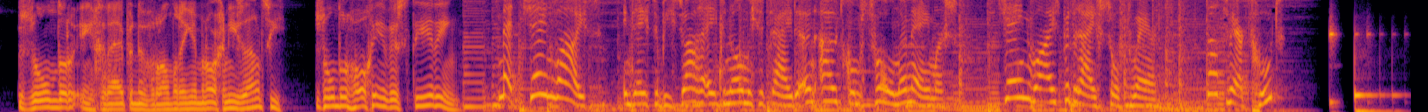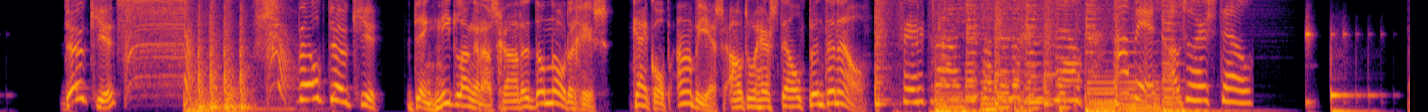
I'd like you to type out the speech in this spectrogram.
Zonder ingrijpende verandering in mijn organisatie. Zonder hoge investering. Met Chainwise. In deze bizarre economische tijden een uitkomst voor ondernemers. Chainwise bedrijfssoftware. Dat werkt goed. Deukje? Welk deukje? Denk niet langer aan schade dan nodig is. Kijk op absautoherstel.nl Vertrouw je vakkundig en snel. ABS Autoherstel.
